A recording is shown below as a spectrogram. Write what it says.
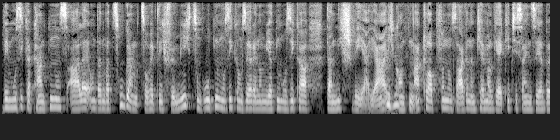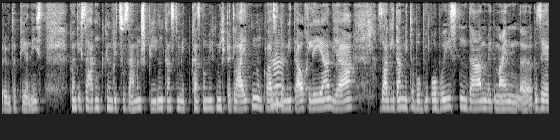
Wir Musiker kannten uns alle und dann war Zugang so wirklich für mich zum guten Musiker und sehr renommierten Musiker dann nicht schwer, ja. Mhm. Ich konnte anklopfen und sagen, ein Kemal Gekic ist ein sehr berühmter Pianist. Könnte ich sagen, können wir zusammen spielen? Kannst du mit, kannst du mich begleiten und quasi ah. damit auch lehren, ja. Sage ich dann mit Oboe Linguisten dann mit meinen äh, sehr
